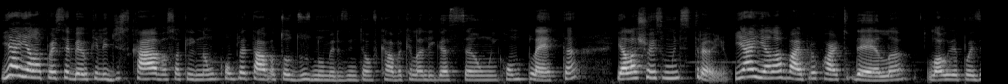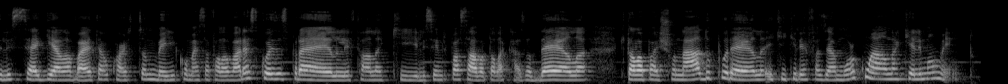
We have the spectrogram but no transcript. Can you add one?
E aí ela percebeu que ele discava, só que ele não completava todos os números, então ficava aquela ligação incompleta. E ela achou isso muito estranho. E aí ela vai pro quarto dela, logo depois ele segue ela, vai até o quarto também e começa a falar várias coisas para ela. Ele fala que ele sempre passava pela casa dela, que estava apaixonado por ela e que queria fazer amor com ela naquele momento.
